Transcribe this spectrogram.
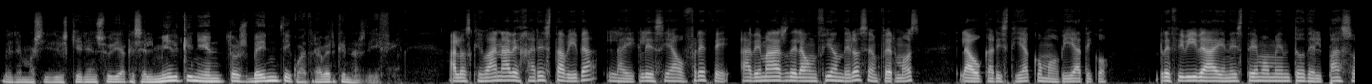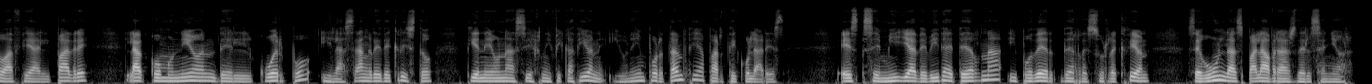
veremos si Dios quiere en su día, que es el 1524, a ver qué nos dice. A los que van a dejar esta vida, la Iglesia ofrece, además de la unción de los enfermos, la Eucaristía como viático recibida en este momento del paso hacia el Padre, la comunión del cuerpo y la sangre de Cristo tiene una significación y una importancia particulares. Es semilla de vida eterna y poder de resurrección, según las palabras del Señor.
